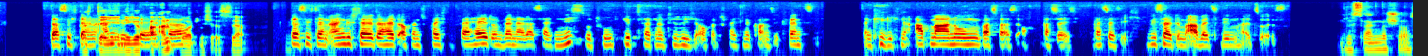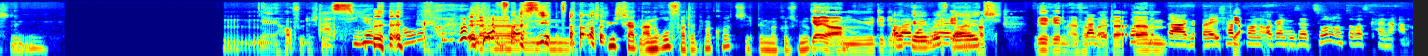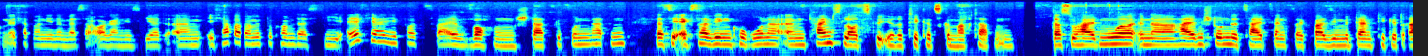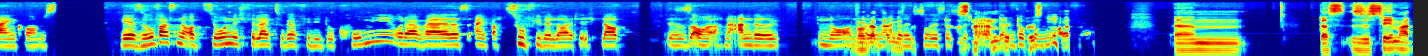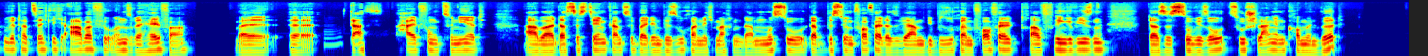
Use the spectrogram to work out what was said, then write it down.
dass sich dein dass derjenige verantwortlich ist, ja. Dass sich dein Angestellter halt auch entsprechend verhält und wenn er das halt nicht so tut, gibt's halt natürlich auch entsprechende Konsequenzen dann kriege ich eine Abmahnung, was weiß auch, was weiß ich, was weiß ich, wie es halt im Arbeitsleben halt so ist. Du bist angeschossen. Nee, hoffentlich nicht. Passiert auch. ähm, Passiert auch. Ich kriege gerade einen Anruf, wartet mal kurz, ich bin mal kurz mute. Ja, ja, mute dich. Okay, bis gleich. Wir reden einfach dann weiter. Kurze ähm, Frage, weil ich habe ja. von Organisation und sowas keine Ahnung. Ich habe noch nie eine Messe organisiert. Ähm, ich habe aber mitbekommen, dass die elf Jahre, die vor zwei Wochen stattgefunden hatten, dass sie extra wegen Corona ähm, Timeslots für ihre Tickets gemacht hatten. Dass du halt nur in einer halben Stunde Zeitfenster quasi mit deinem Ticket reinkommst. Wäre sowas eine Option nicht vielleicht sogar für die Dokomi oder wäre das einfach zu viele Leute? Ich glaube, das ist auch eine andere Norm, also eine andere Größe das ist eine andere Dokomi. Ähm, das System hatten wir tatsächlich aber für unsere Helfer weil äh, mhm. das halt funktioniert. Aber das System kannst du bei den Besuchern nicht machen. Da musst du, da bist du im Vorfeld, also wir haben die Besucher im Vorfeld darauf hingewiesen, dass es sowieso zu Schlangen kommen wird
